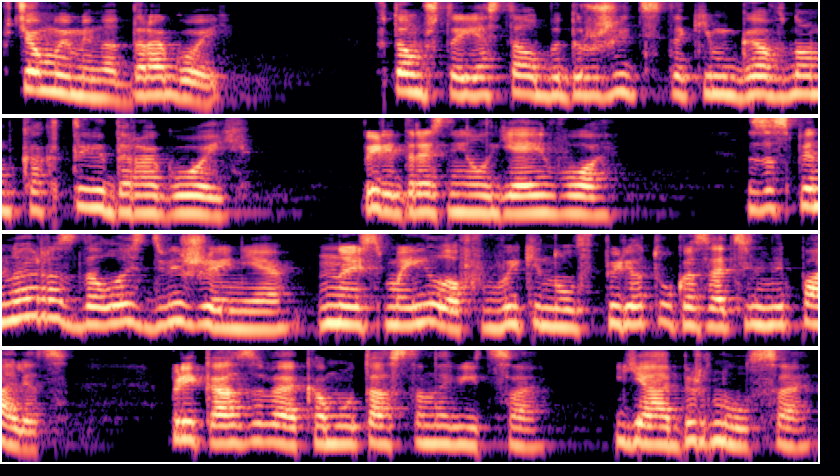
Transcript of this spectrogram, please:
«В чем именно, дорогой?» «В том, что я стал бы дружить с таким говном, как ты, дорогой». Передразнил я его. За спиной раздалось движение, но Исмаилов выкинул вперед указательный палец, приказывая кому-то остановиться. Я обернулся.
